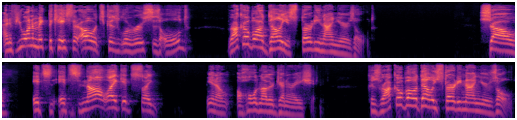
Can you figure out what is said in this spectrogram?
And if you want to make the case that oh, it's because La Russa is old, Rocco Baldelli is 39 years old. So it's it's not like it's like you know a whole nother generation because Rocco Baldelli's 39 years old.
